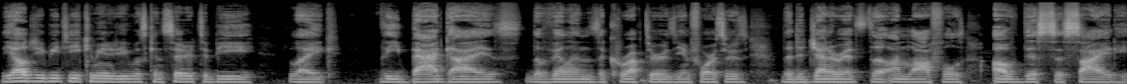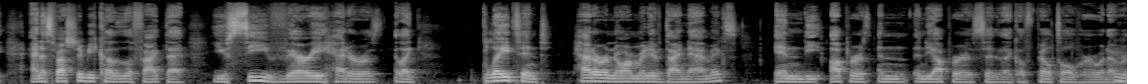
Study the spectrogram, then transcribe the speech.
the LGBT community was considered to be like the bad guys, the villains, the corruptors, the enforcers, the degenerates, the unlawfuls of this society. And especially because of the fact that you see very hetero like blatant heteronormative dynamics in the upper in, in the upper city like of Piltover or whatever.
